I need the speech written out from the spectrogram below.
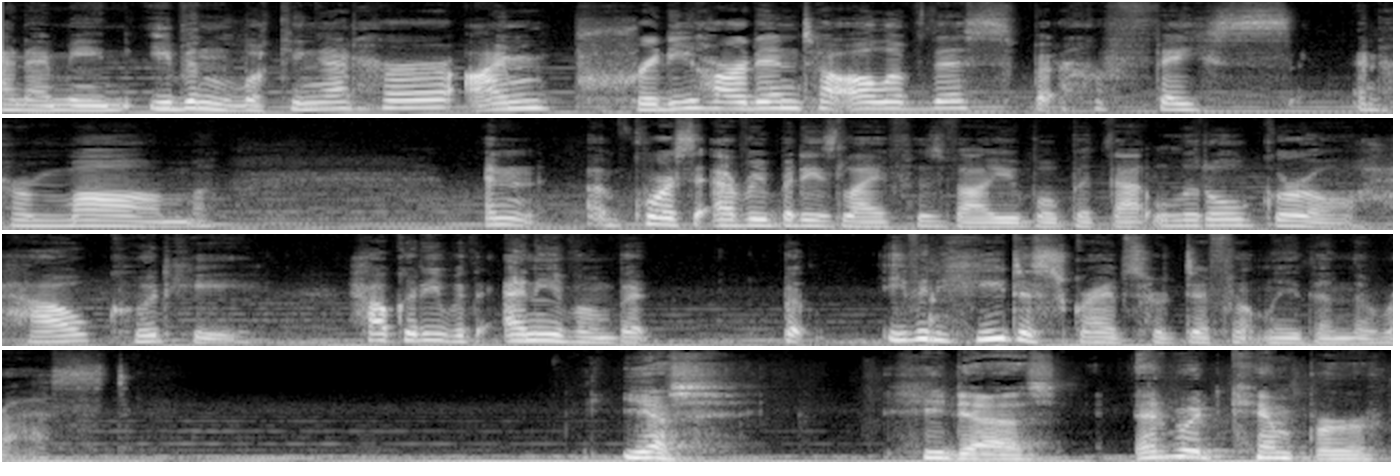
And I mean, even looking at her, I'm pretty hard into all of this, but her face and her mom. And of course, everybody's life is valuable, but that little girl, how could he? How could he with any of them? But, but even he describes her differently than the rest. Yes, he does. Edward Kemper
